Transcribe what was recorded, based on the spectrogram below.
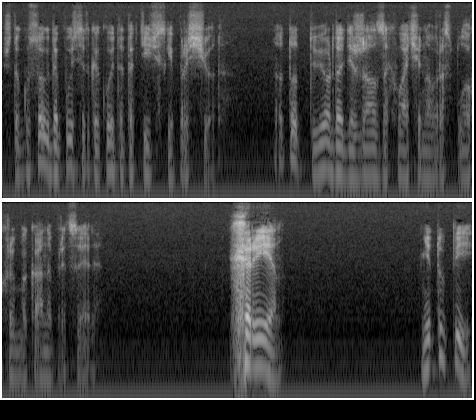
что кусок допустит какой-то тактический просчет. Но тот твердо держал захваченного врасплох рыбака на прицеле. Хрен! Не тупи.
